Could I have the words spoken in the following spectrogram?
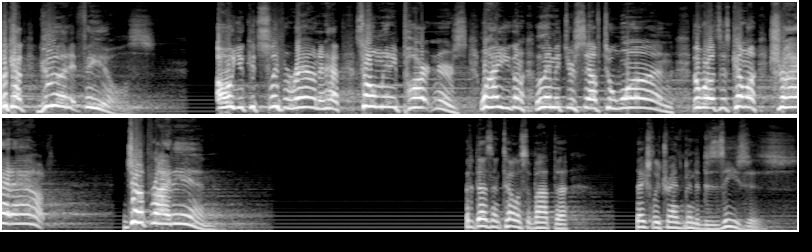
Look how good it feels. Oh, you could sleep around and have so many partners. Why are you going to limit yourself to one? The world says, come on, try it out. Jump right in. But it doesn't tell us about the sexually transmitted diseases.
